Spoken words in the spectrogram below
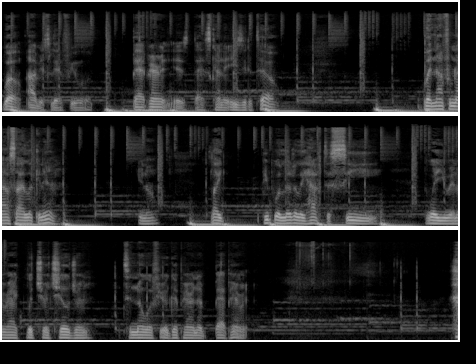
Well, obviously, if you're a bad parent, is that's kind of easy to tell but not from the outside looking in. You know, like people literally have to see the way you interact with your children to know if you're a good parent or bad parent.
